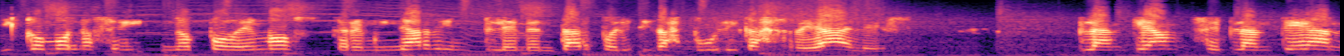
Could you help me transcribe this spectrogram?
y cómo no se, no podemos terminar de implementar políticas públicas reales. Plantean, se plantean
